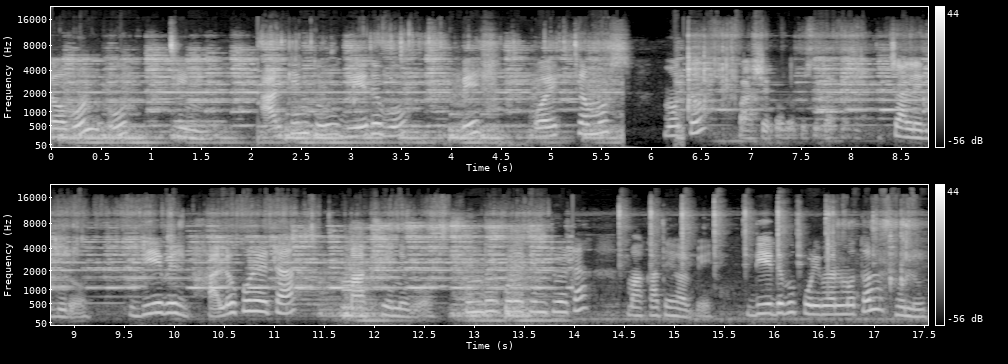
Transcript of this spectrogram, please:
লবণ ও চিনি। আর কিন্তু দিয়ে দেব বেশ কয়েক চামচ মতো পাশে করে চালের গুঁড়ো। দিয়ে বেশ ভালো করে এটা মাখিয়ে নেব। সুন্দর করে কিন্তু এটা মাখাতে হবে। দিয়ে দেব পরিমাণ মতন হলুদ।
